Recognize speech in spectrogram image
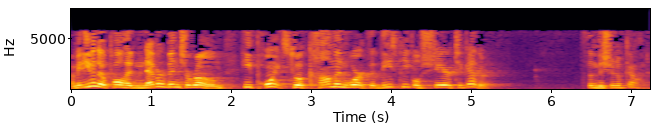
I mean, even though Paul had never been to Rome, he points to a common work that these people share together. It's the mission of God.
